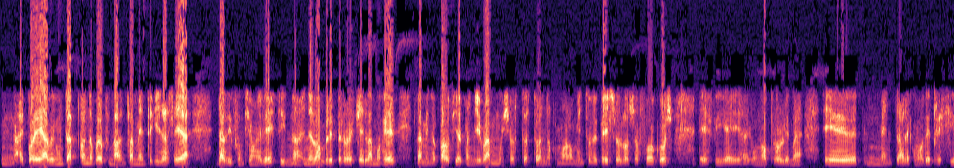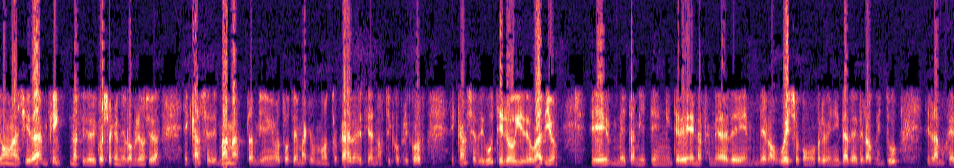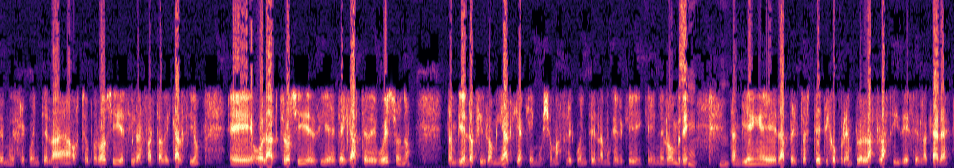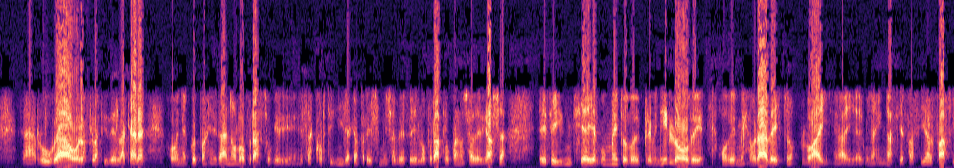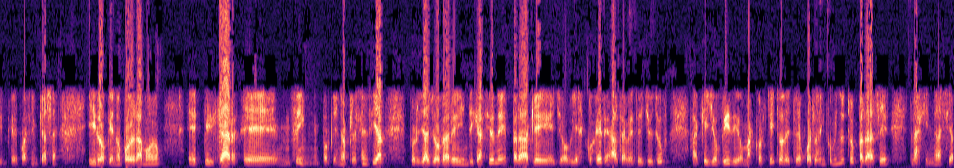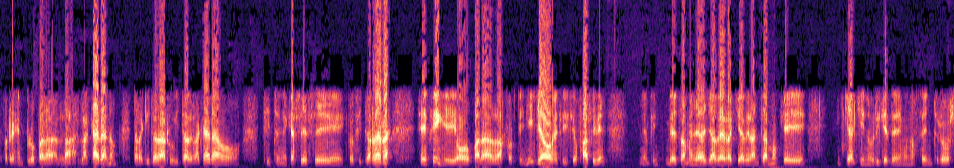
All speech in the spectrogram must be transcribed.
mm, puede haber un trastorno, pero fundamentalmente quizás sea la disfunción eréctil, ¿no? En el hombre, pero es que en la mujer la menopausia conlleva muchos trastornos como el aumento de peso, los sofocos, fin, algunos problemas eh, mentales como depresión, ansiedad, en fin, una serie de cosas que en el hombre no se da. El cáncer de mama, también otro tema que vamos a tocar, el diagnóstico precoz, el cáncer de útero y de ovario, eh, me también tienen interés en la enfermedad de, los huesos, como prevenirla desde la juventud. En la mujer es muy frecuente la osteoporosis, es decir, la falta de calcio, eh, o la artrosis, es decir, el desgaste de hueso, ¿no? También la fibromialgia, que es mucho más frecuente en la mujer que, en el hombre. También eh, el aspecto estético, por ejemplo, la flacidez en la cara, la arruga o la flacidez en la cara, o en el cuerpo en general, ¿no? Los brazos, que esas cortinillas que aparecen muchas veces en los brazos cuando se adelgaza. Es decir, si hay algún método de prevenirlo o de, o de mejorar esto, lo hay. Hay alguna gimnasia facial fácil que puede hacer en casa. Y lo que no podamos explicar, eh, en fin, porque no es presencial, pues ya yo daré indicaciones para que yo voy a escoger a través de YouTube aquellos vídeos más cortitos de 3, 4, 5 minutos para hacer la gimnasia, por ejemplo, para la, cara, ¿no? Para quitar la ruguita de la cara o si tiene que hacerse cositas raras, en fin, y, o para las cortinillas o ejercicios fáciles, en fin, de todas maneras ya desde aquí adelantamos que, que aquí en Urique tenemos unos centros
